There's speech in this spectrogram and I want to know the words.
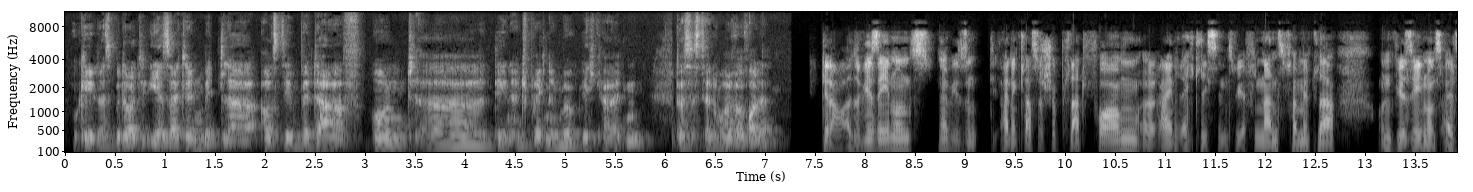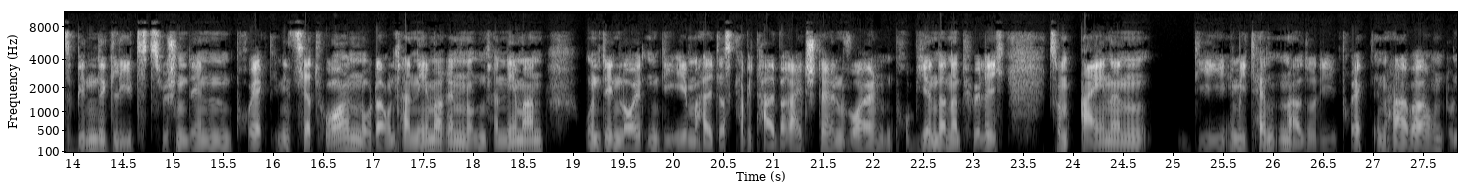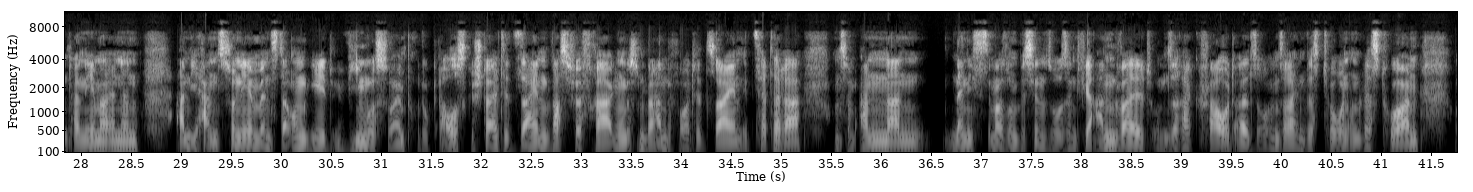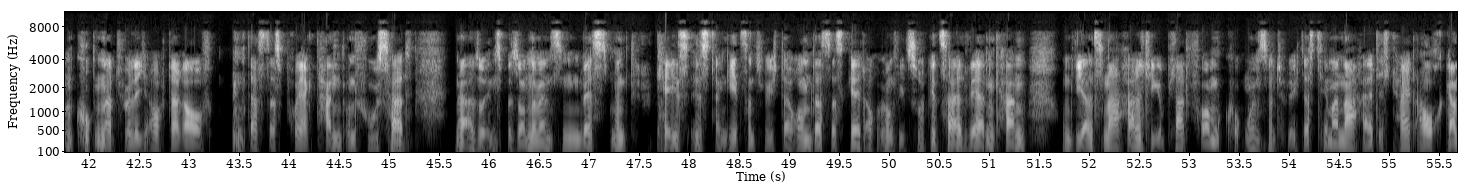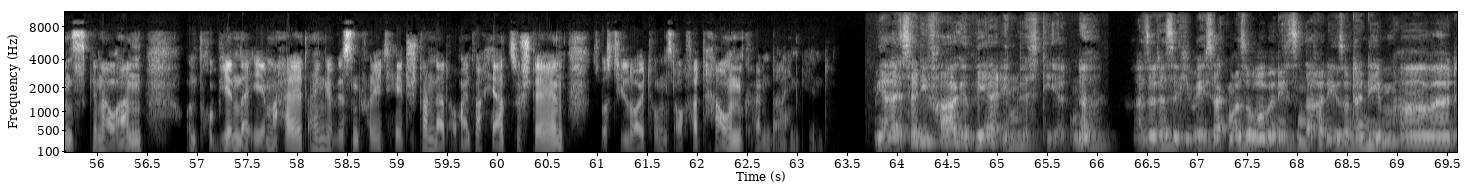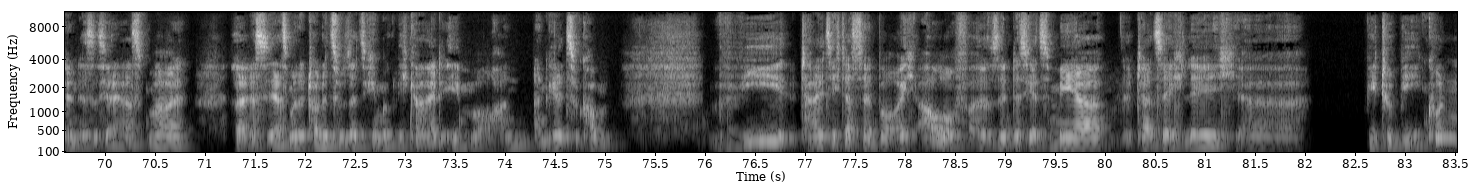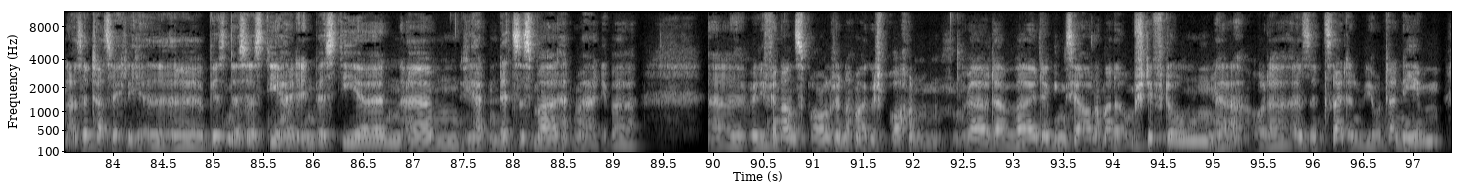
Okay, das bedeutet, ihr seid ein Mittler aus dem Bedarf und äh, den entsprechenden Möglichkeiten. Das ist dann eure Rolle? Genau, also wir sehen uns, ne, wir sind eine klassische Plattform, äh, rein rechtlich sind wir Finanzvermittler und wir sehen uns als Bindeglied zwischen den Projektinitiatoren oder Unternehmerinnen und Unternehmern und den Leuten, die eben halt das Kapital bereitstellen wollen und probieren dann natürlich zum einen die Emittenten, also die Projektinhaber und UnternehmerInnen, an die Hand zu nehmen, wenn es darum geht, wie muss so ein Produkt ausgestaltet sein, was für Fragen müssen beantwortet sein, etc. Und zum anderen nenne ich es immer so ein bisschen so, sind wir Anwalt unserer Crowd, also unserer Investoren und Investoren und gucken natürlich auch darauf, dass das Projekt Hand und Fuß hat. Also insbesondere wenn es ein Investment Case ist, dann geht es natürlich darum, dass das Geld auch irgendwie zurückgezahlt werden kann. Und wir als nachhaltige Plattform gucken uns natürlich das Thema Nachhaltigkeit auch ganz genau an und probieren da eben halt einen gewissen Qualitätsstandard auch einfach herzustellen, sodass die Leute uns auch vertrauen können dahingehend. Ja, ist ja die Frage, wer investiert, ne? Also, dass ich, ich sag mal so, wenn ich jetzt ein nachhaltiges Unternehmen habe, dann ist es ja erstmal, äh, ist es erstmal eine tolle zusätzliche Möglichkeit, eben auch an, an Geld zu kommen. Wie teilt sich das denn bei euch auf? Also sind es jetzt mehr tatsächlich äh, B2B-Kunden, also tatsächlich äh, Businesses, die halt investieren? Ähm, wir hatten letztes Mal hatten wir halt über äh, über die Finanzbranche nochmal gesprochen. Äh, da, war, da ging es ja auch nochmal um Stiftungen, ja, oder äh, sind es halt irgendwie Unternehmen?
